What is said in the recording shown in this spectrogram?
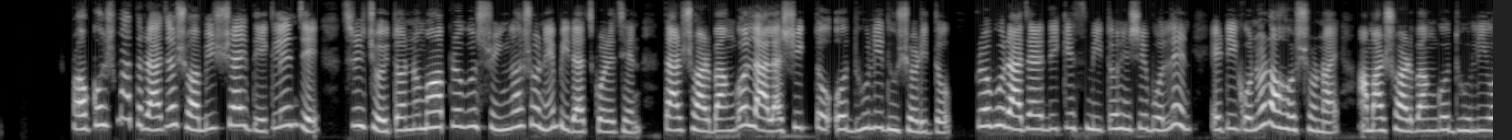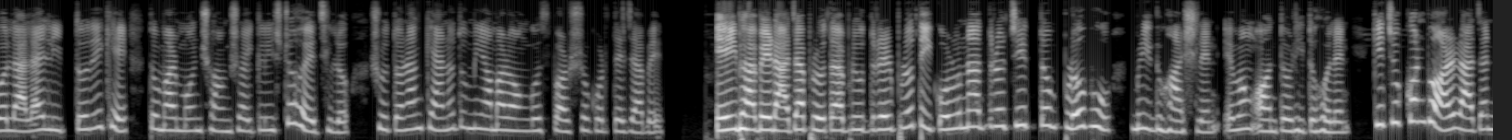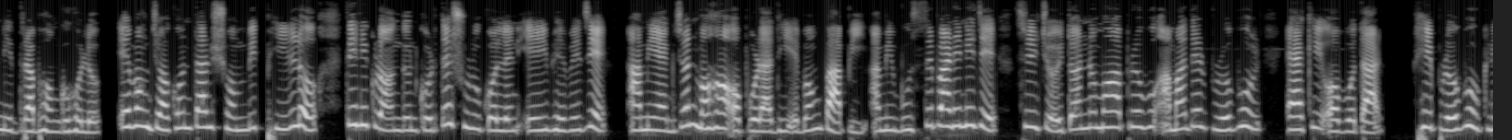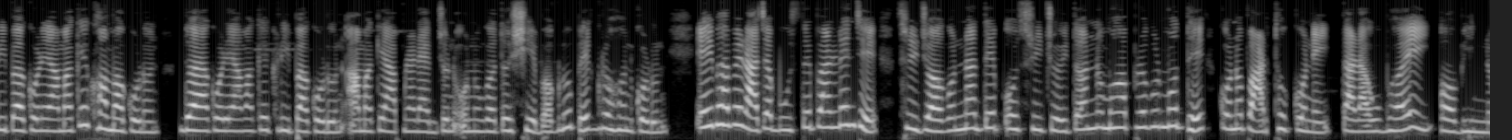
অকস্মাৎ রাজা সবিস্ময়ে দেখলেন যে, শ্রী চৈতন্য মহাপ্রভু সিংহাসনে বিরাজ করেছেন। তার সর্বাঙ্গ লালাসিক্ত ও ধূলি ধূসরিত। প্রভু রাজার দিকে স্মিত হেসে বললেন, এটি কোনো রহস্য নয়। আমার সর্বাঙ্গ ধুলি ও লালায় লিপ্ত দেখে তোমার মন সংশয়ক্লিষ্ট হয়েছিল। সুতরাং কেন তুমি আমার অঙ্গ স্পর্শ করতে যাবে? এইভাবে রাজা প্রতাপরুদ্রের প্রতি করুণাদ্র চিত্ত প্রভু মৃদু হাসলেন এবং অন্তর্হিত হলেন। কিছুক্ষণ পর রাজার নিদ্রাভঙ্গ হলো এবং যখন তার সম্বিত ফিরল, তিনি ক্রন্দন করতে শুরু করলেন এই ভেবে যে, আমি একজন মহা অপরাধী এবং পাপী। আমি বুঝতে পারিনি যে শ্রী চৈতন্য মহাপ্রভু আমাদের প্রভুর একই অবতার। হে প্রভু, কৃপা করে আমাকে ক্ষমা করুন। দয়া করে আমাকে কৃপা করুন। আমাকে আপনার একজন অনুগত সেবক রূপে গ্রহণ করুন। এইভাবে রাজা বুঝতে পারলেন যে, শ্রী জগন্নাথ দেব ও শ্রী চৈতন্য মহাপ্রভুর মধ্যে কোনো পার্থক্য নেই। তারা উভয়েই অভিন্ন।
